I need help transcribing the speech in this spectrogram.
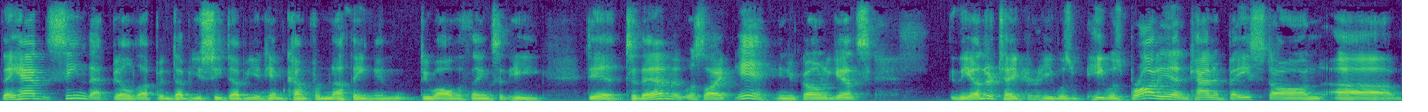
They hadn't seen that build up in WCW and him come from nothing and do all the things that he did. To them, it was like, yeah, and you're going against the Undertaker. He was he was brought in kind of based on, uh,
